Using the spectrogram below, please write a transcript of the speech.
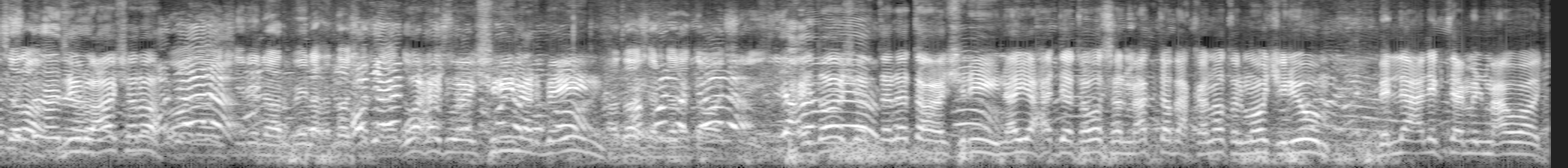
10 010 20 40 11 21 40 11 23 11 23 أي حد يتواصل معاك تبع قناة المواشي اليوم. بالله عليك تعمل معاه واجب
